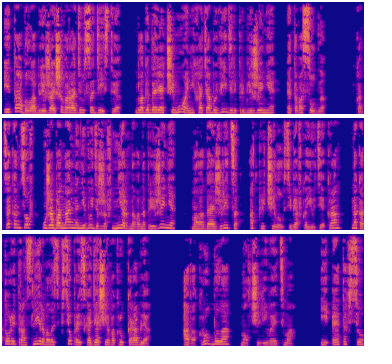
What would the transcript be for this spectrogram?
и та была ближайшего радиуса действия, благодаря чему они хотя бы видели приближение этого судна. В конце концов, уже банально не выдержав нервного напряжения, молодая жрица отключила у себя в каюте экран, на который транслировалось все происходящее вокруг корабля а вокруг была молчаливая тьма. И это все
